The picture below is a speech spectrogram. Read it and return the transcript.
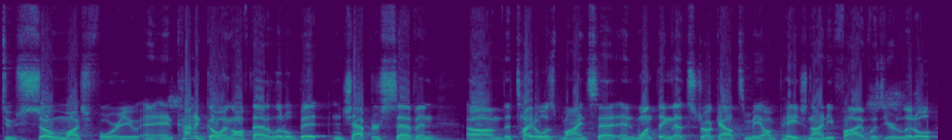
do so much for you and, and kind of going off that a little bit in chapter 7 um, the title is mindset and one thing that struck out to me on page 95 was your little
